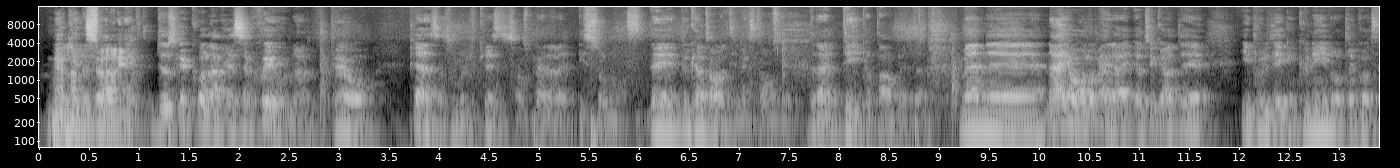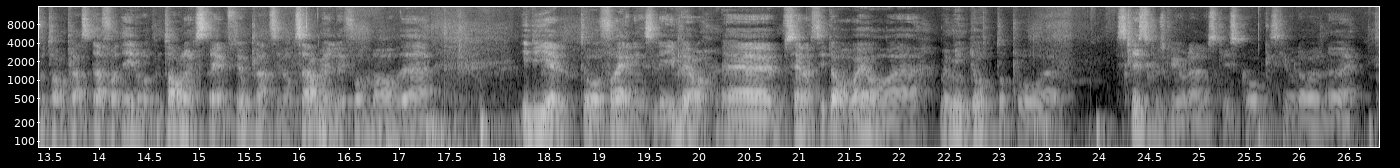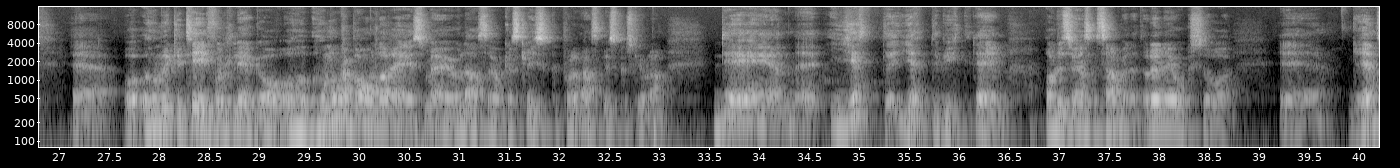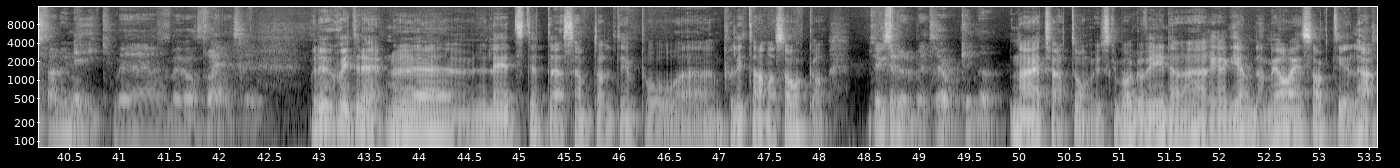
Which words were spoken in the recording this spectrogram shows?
Mellansverige. Du ska kolla recensionen på pjäsen som Ulf Kristersson spelade i somras. Det, du kan ta det till nästa avsnitt. Det där är ett digert arbete. Men eh, nej, jag håller med dig. Jag tycker att det, i politiken kunde idrotten gott få ta en plats därför att idrotten tar en extremt stor plats i vårt samhälle i form av eh, ideellt och föreningsliv då. Eh, senast idag var jag eh, med min dotter på eh, skridskoskola eller skridskohockeyskola vad det nu är. Eh, och hur mycket tid folk lägger och hur många barn där är som är och lär sig åka skridskor på den här skridskoskolan. Det är en eh, jätte, jätteviktig del av det svenska samhället. Och den är också eh, gränsfall unik med, med vårt föreningsliv. Men du, skit i det. Nu, eh, nu leds detta samtalet in på, eh, på lite andra saker. Tyckte du det blev tråkigt nu? Nej, tvärtom. Vi ska bara gå vidare här i agendan. Men jag har en sak till här.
